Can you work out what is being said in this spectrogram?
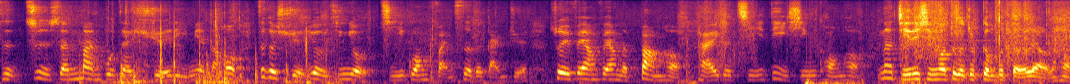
是置身漫步在雪里面，然后这个雪又已经有极光反射的感觉，所以非常非常的棒哈。还有一个极地星空哈，那极地星空这个就更不得了了哈。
